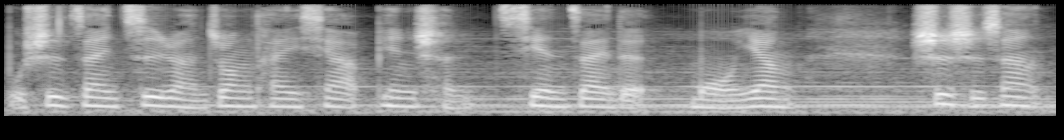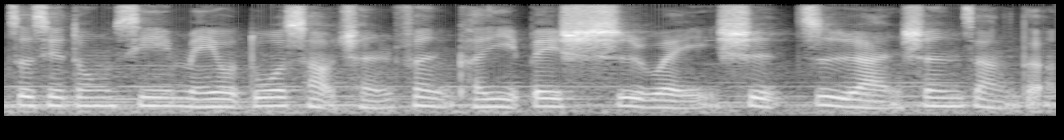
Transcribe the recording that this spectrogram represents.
不是在自然状态下变成现在的模样。事实上，这些东西没有多少成分可以被视为是自然生长的。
